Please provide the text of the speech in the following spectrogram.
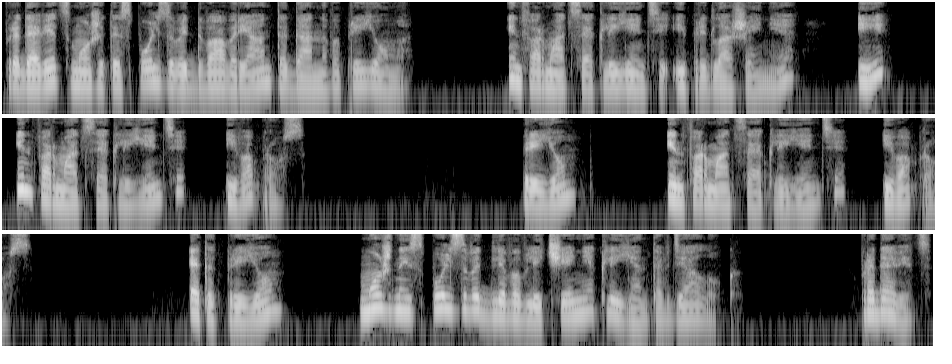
Продавец может использовать два варианта данного приема: информация о клиенте и предложение и информация о клиенте и вопрос. Прием информация о клиенте и вопрос. Этот прием можно использовать для вовлечения клиента в диалог. Продавец.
